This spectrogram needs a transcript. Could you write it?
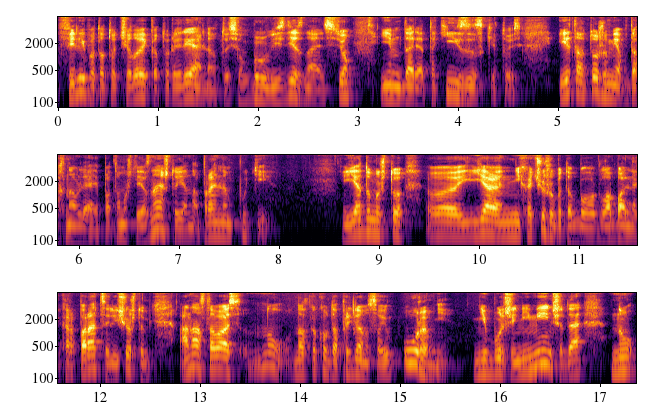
Филипп это тот человек, который реально, то есть он был везде, знает все, им дарят такие изыски. То есть, и это тоже меня вдохновляет, потому что я знаю, что я на правильном пути. И я думаю, что э, я не хочу, чтобы это была глобальная корпорация или еще что-нибудь. Она оставалась ну, на каком-то определенном своем уровне, не больше, не меньше, да, но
